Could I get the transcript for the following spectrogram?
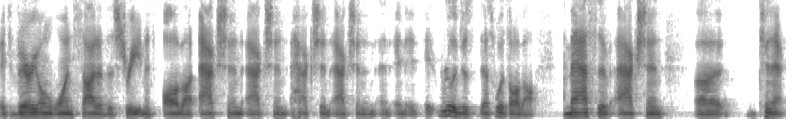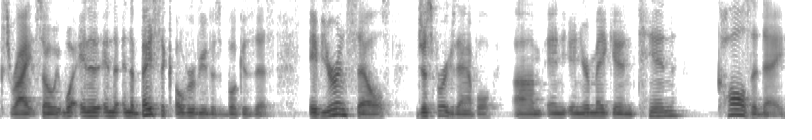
It's very on one side of the street, and it's all about action, action, action, action, and and, and it, it really just that's what it's all about. Massive action, uh, 10x, right? So what in, the- in the in the basic overview of this book is this: if you're in sales, just for example, um, and and you're making 10 calls a day,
